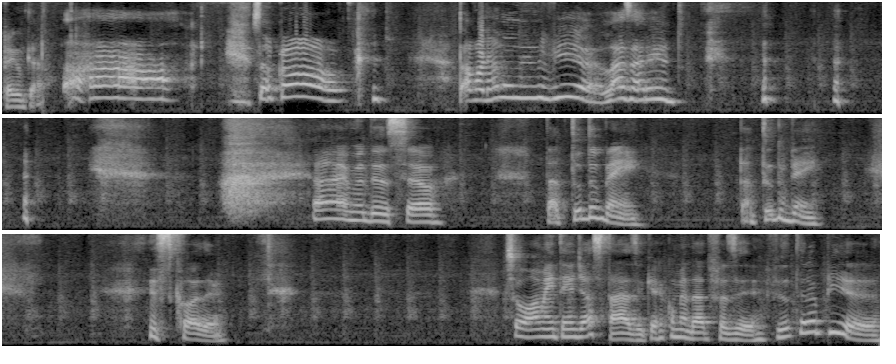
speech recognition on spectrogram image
Pega o cara. Ah, socorro! Tava olhando e não via. Lazarento. Ai, meu Deus do céu. Tá tudo bem. Tá tudo bem. Scholar. Seu homem tem diastase, o que é recomendado fazer? Fisioterapia,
